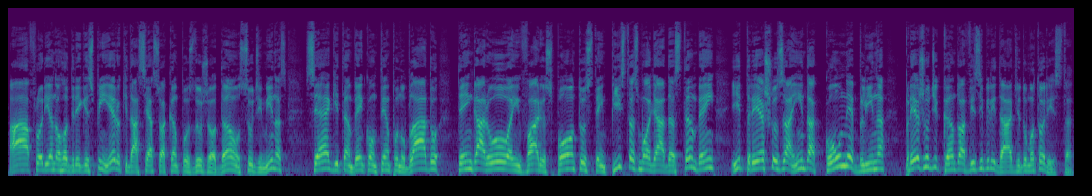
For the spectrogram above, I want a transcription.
A Floriano Rodrigues Pinheiro, que dá acesso a Campos do Jordão, sul de Minas, segue também com tempo nublado, tem garoa em vários pontos, tem pistas molhadas também e trechos ainda com neblina, prejudicando a visibilidade do motorista.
